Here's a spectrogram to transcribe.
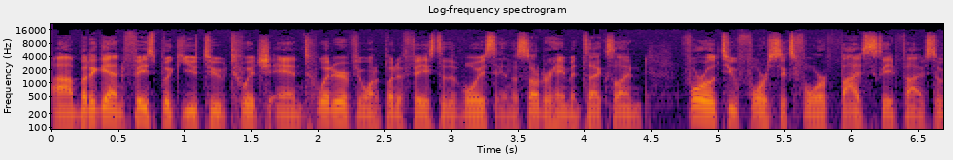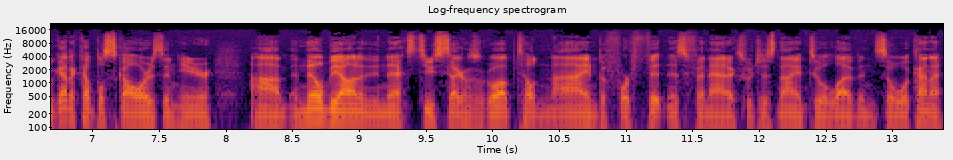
Uh, but again, Facebook, YouTube, Twitch, and Twitter if you want to put a face to the voice, and the Sartor Hamann text line 402 464 5685. So we got a couple scholars in here, um, and they'll be on in the next two seconds. We'll go up till 9 before Fitness Fanatics, which is 9 to 11. So we'll kind of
